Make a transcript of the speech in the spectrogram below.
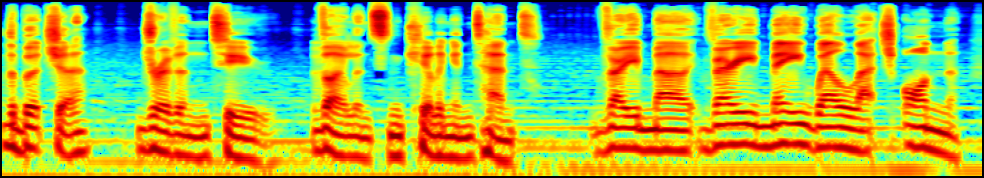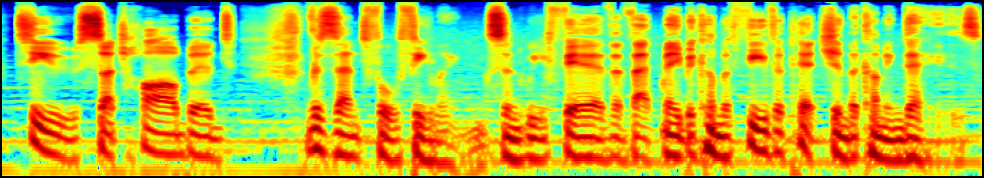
The butcher, driven to violence and killing intent, very, very may well latch on to such harbored, resentful feelings, and we fear that that may become a fever pitch in the coming days.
